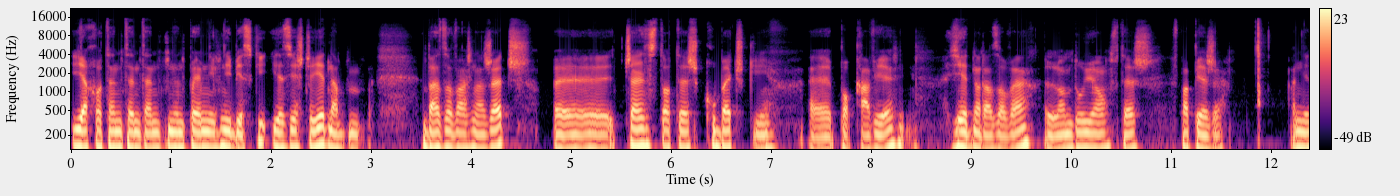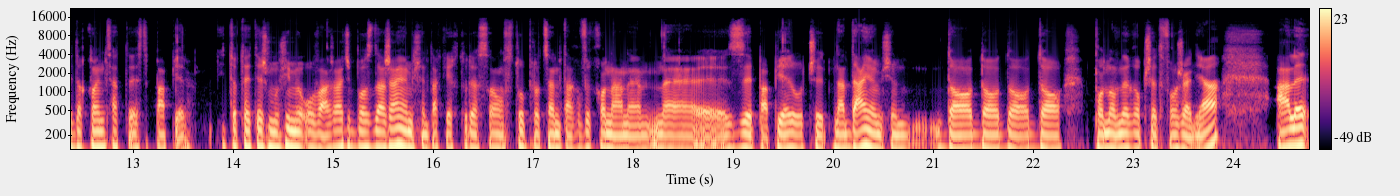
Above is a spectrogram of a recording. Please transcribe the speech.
jako ten, ten, ten, ten pojemnik niebieski. Jest jeszcze jedna bardzo ważna rzecz. E, często też kubeczki e, po kawie jednorazowe lądują też w papierze, a nie do końca to jest papier. I tutaj też musimy uważać, bo zdarzają się takie, które są w 100% wykonane e, z papieru, czy nadają się do, do, do, do ponownego przetworzenia, ale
